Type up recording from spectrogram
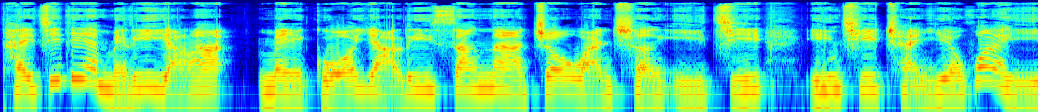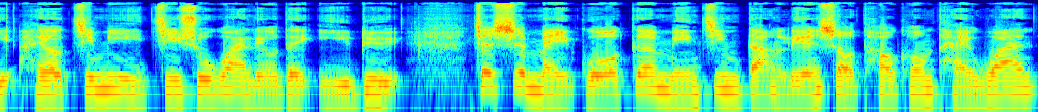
台积电美丽亚纳美国亚利桑那州完成移机，引起产业外移，还有精密技术外流的疑虑。这是美国跟民进党联手掏空台湾，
